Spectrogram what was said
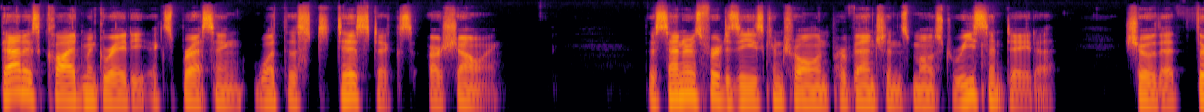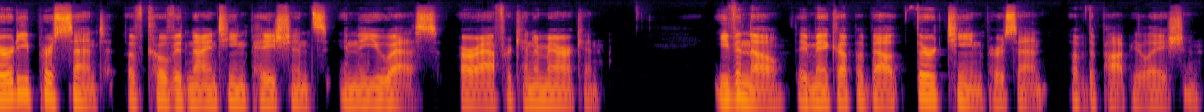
That is Clyde McGrady expressing what the statistics are showing. The Centers for Disease Control and Prevention's most recent data show that 30% of COVID 19 patients in the US are African American, even though they make up about 13% of the population.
